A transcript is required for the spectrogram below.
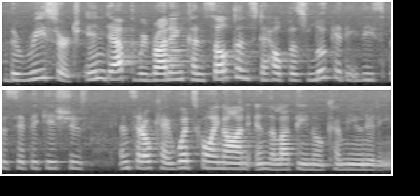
the research in depth. We brought in consultants to help us look at these specific issues and said, okay, what's going on in the Latino community?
